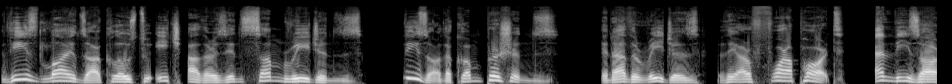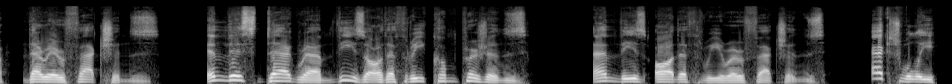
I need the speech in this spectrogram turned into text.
These lines are close to each other in some regions. These are the compressions. In other regions, they are far apart, and these are the rarefactions. In this diagram, these are the three compressions, and these are the three rarefactions. Actually,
